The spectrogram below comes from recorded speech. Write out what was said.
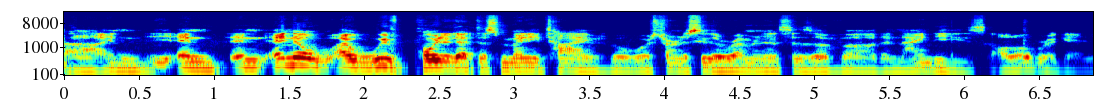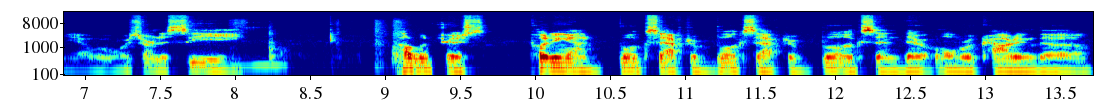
uh, and and and I know I, we've pointed at this many times, but we're starting to see the reminiscences of uh, the '90s all over again. You know, we're starting to see publishers putting out books after books after books, and they're overcrowding the.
